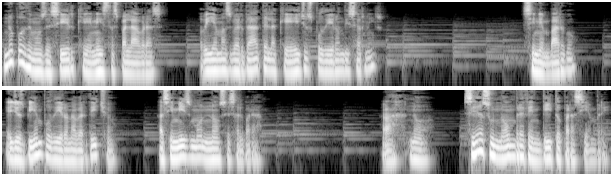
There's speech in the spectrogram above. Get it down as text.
No podemos decir que en estas palabras había más verdad de la que ellos pudieron discernir. Sin embargo, ellos bien pudieron haber dicho, asimismo no se salvará. Ah, no, sea su nombre bendito para siempre.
